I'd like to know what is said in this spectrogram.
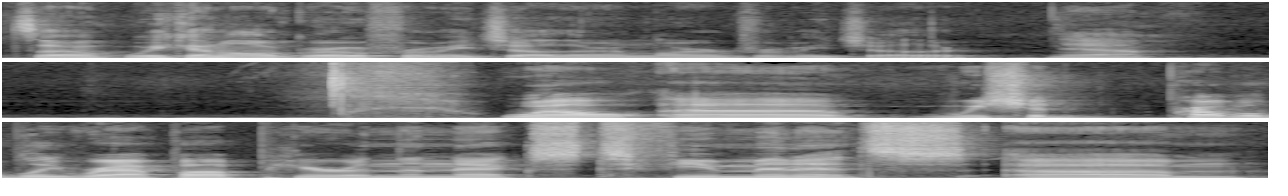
so we can all grow from each other and learn from each other. Yeah. Well, uh, we should probably wrap up here in the next few minutes. Um,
